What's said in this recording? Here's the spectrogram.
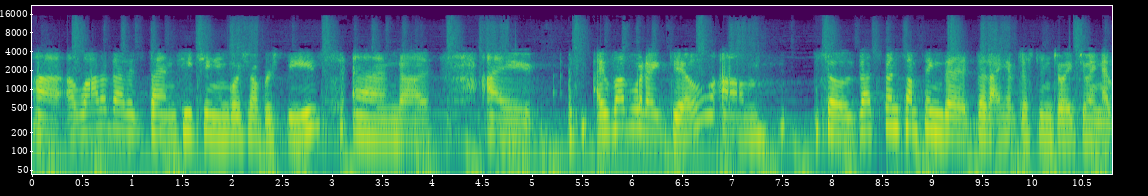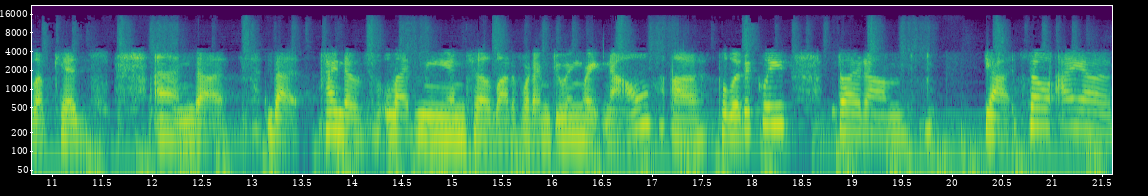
Uh, a lot of that has been teaching English overseas, and uh, I I love what I do. Um, so that's been something that, that I have just enjoyed doing. I love kids, and uh, that kind of led me into a lot of what I'm doing right now uh, politically. But um, yeah, so I uh,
